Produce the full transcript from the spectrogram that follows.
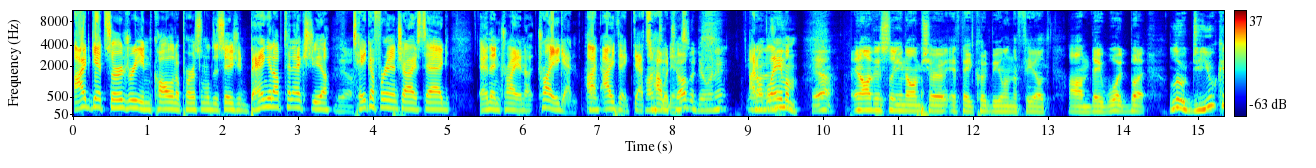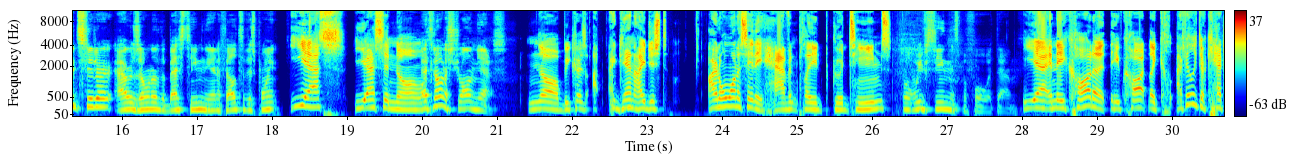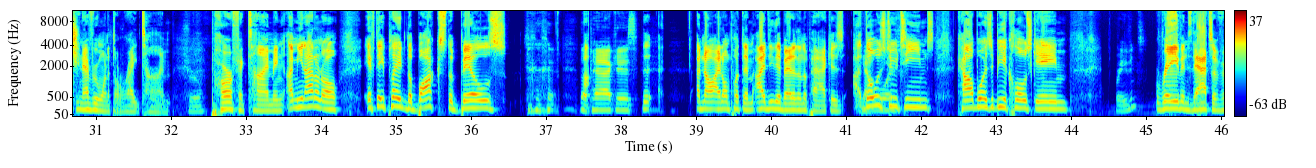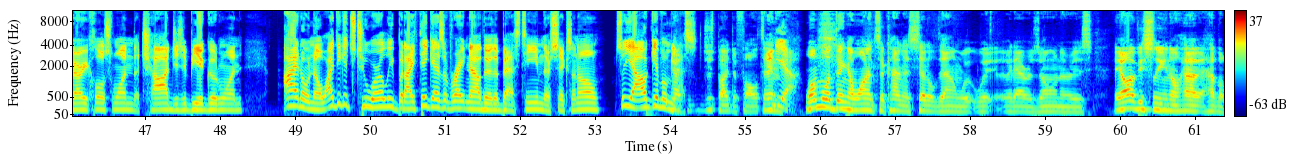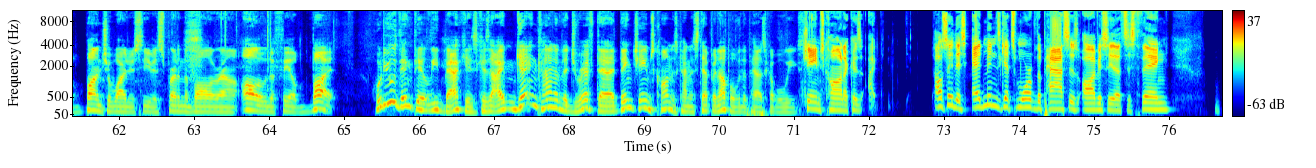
I'd get surgery and call it a personal decision, bang it up to next year, Yeah. take a franchise tag, and then try and try again. I, I think that's Hunt how and it is. Chubb are doing it. You I don't what blame mean? him. Yeah. And obviously, you know, I'm sure if they could be on the field, um, they would. But Lou, do you consider Arizona the best team in the NFL to this point? Yes, yes, and no, That's not a strong yes. no, because again, I just I don't want to say they haven't played good teams. But we've seen this before with them. Yeah, and they caught a they've caught like I feel like they're catching everyone at the right time. True. Perfect timing. I mean, I don't know if they played the Bucks, the Bills. The Packers. Uh, no, I don't put them. I think they're better than the Packers. Uh, Those two teams, Cowboys would be a close game. Ravens. Ravens, that's a very close one. The Chargers would be a good one. I don't know. I think it's too early, but I think as of right now, they're the best team. They're 6 and 0. So yeah, I'll give them yes. Just by default. And Yeah. one more thing I wanted to kind of settle down with, with, with Arizona is they obviously, you know, have have a bunch of wide receivers spreading the ball around all over the field. But who do you think their lead back is? Because I'm getting kind of the drift that I think James Conner's kind of stepping up over the past couple weeks. James Conner because I, I'll say this: Edmonds gets more of the passes. Obviously, that's his thing.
